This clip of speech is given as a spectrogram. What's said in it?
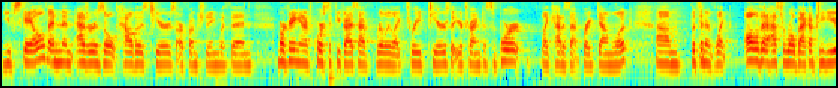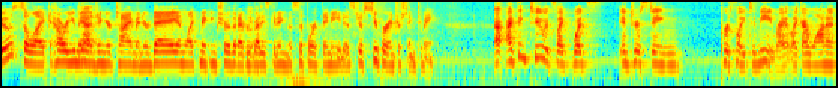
you've scaled and then as a result, how those tiers are functioning within marketing. And of course, if you guys have really like three tiers that you're trying to support, like how does that breakdown look? Um, but then if like all of that has to roll back up to you. So like, how are you managing your time and your day and like making sure that everybody's getting the support they need is just super interesting to me. I I think too, it's like what's interesting personally to me, right? Like I want to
